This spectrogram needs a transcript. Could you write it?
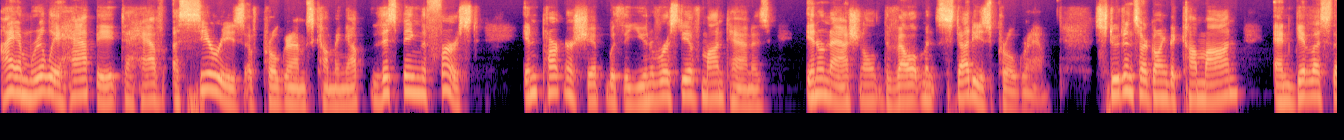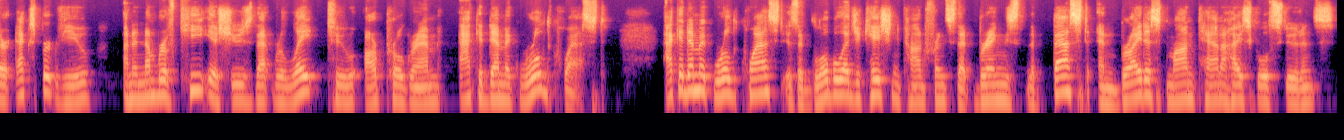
I am really happy to have a series of programs coming up, this being the first in partnership with the University of Montana's International Development Studies Program. Students are going to come on and give us their expert view on a number of key issues that relate to our program, Academic World Quest. Academic World Quest is a global education conference that brings the best and brightest Montana high school students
